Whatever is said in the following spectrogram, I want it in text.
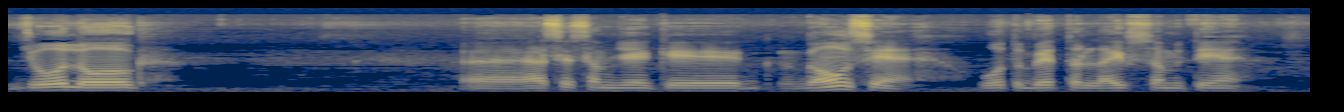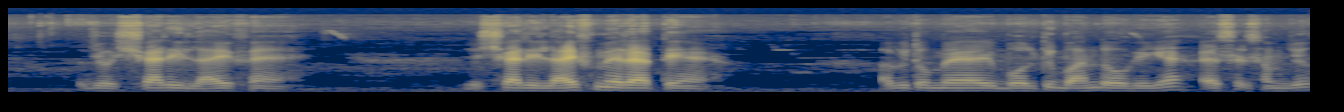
जो लोग ऐसे समझें कि गाँव से हैं, वो तो बेहतर लाइफ समझते हैं, जो शहरी लाइफ हैं, जो शहरी लाइफ में रहते हैं। अभी तो मैं बोलती बंद हो गई है, ऐसे समझो।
